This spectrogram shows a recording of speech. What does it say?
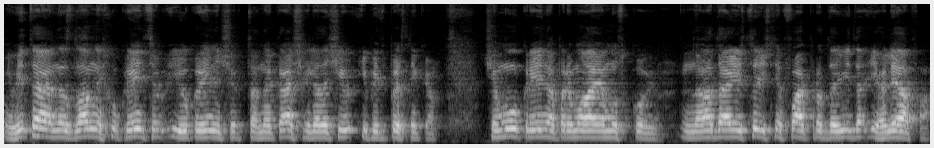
Вітаю незламних українців і україночок та найкращих глядачів і підписників. Чому Україна перемагає Московію? Нагадаю історичний факт про Давіда і Голіафа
